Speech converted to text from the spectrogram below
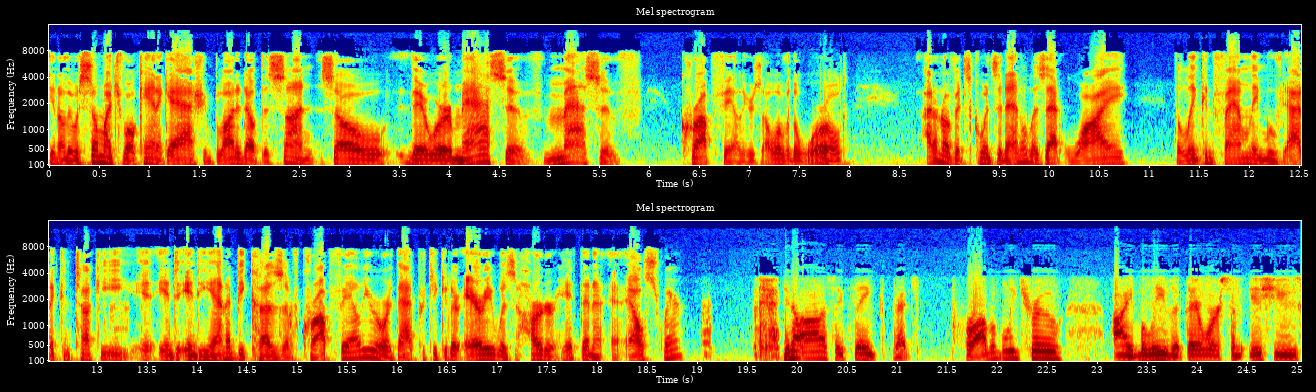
you know, there was so much volcanic ash, it blotted out the sun. So there were massive, massive crop failures all over the world. I don't know if it's coincidental. Is that why the Lincoln family moved out of Kentucky into Indiana because of crop failure, or that particular area was harder hit than uh, elsewhere? You know, I honestly think that's probably true. I believe that there were some issues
